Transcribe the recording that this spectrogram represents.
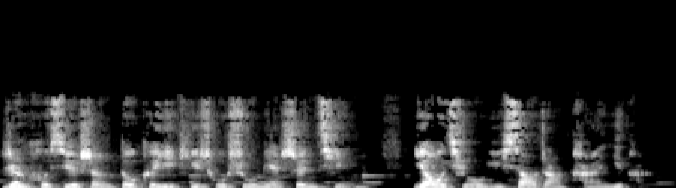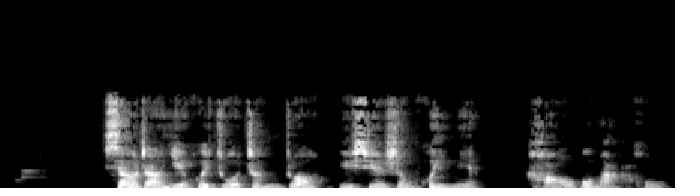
任何学生都可以提出书面申请，要求与校长谈一谈。校长也会着正装与学生会面，毫不马虎。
